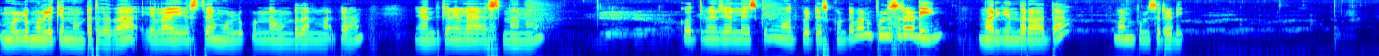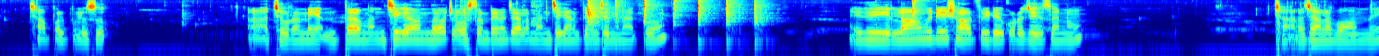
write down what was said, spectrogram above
ముళ్ళు ముళ్ళు కింద ఉంటుంది కదా ఇలా వేస్తే ముళ్ళుకుండా ఉండదన్నమాట. అందుకని ఇలా వేస్తున్నాను. కొత్తిమీర జల్లు వేసుకుని మూత పెట్టేసుకుంటే మన పులుసు రెడీ. మరిగిన తర్వాత మన పులుసు రెడీ. చేపల పులుసు. చూడండి ఎంత మంచిగా ఉందో. చూస్తుంటేనే చాలా మంచిగా అనిపించింది నాకు. ఇది లాంగ్ వీడియో షార్ట్ వీడియో కూడా చేశాను. చాలా చాలా బాగుంది.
